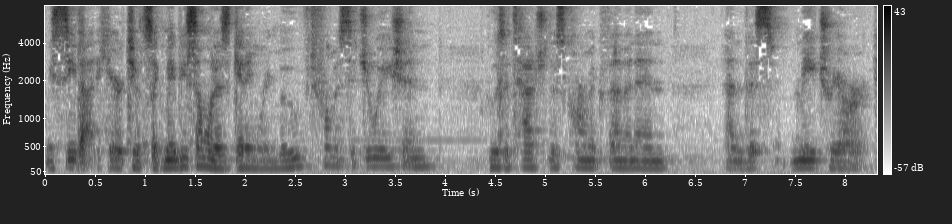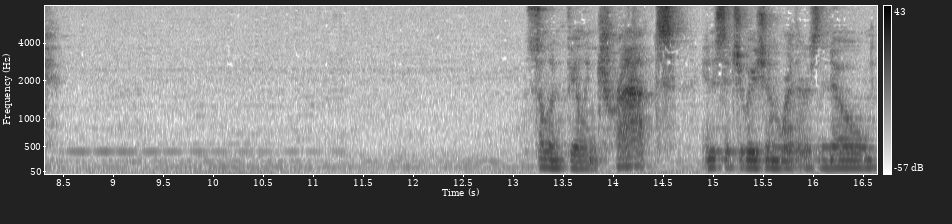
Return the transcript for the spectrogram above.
we see that here too. It's like maybe someone is getting removed from a situation who's attached to this karmic feminine and this matriarch. Someone feeling trapped in a situation where there's no,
